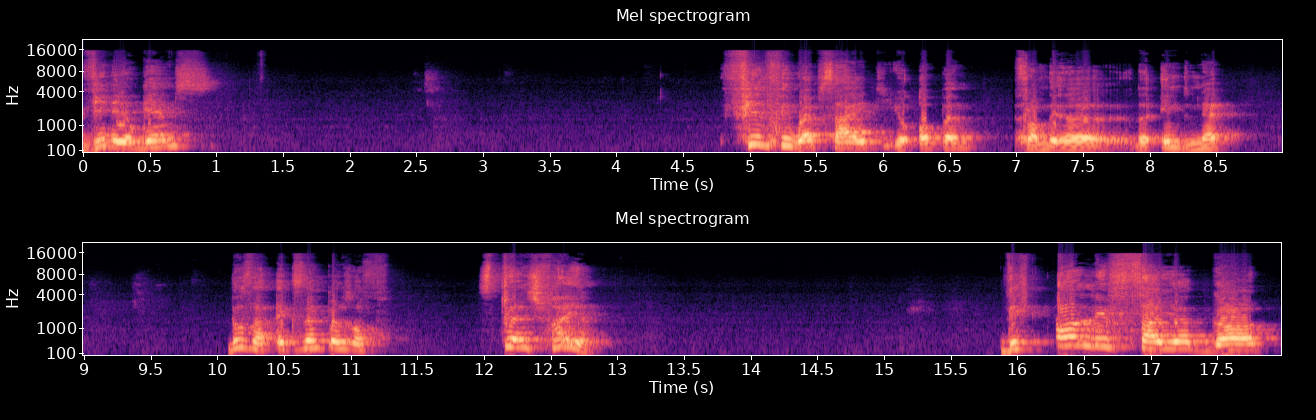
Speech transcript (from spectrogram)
video games, filthy website you open from the, uh, the internet. Those are examples of strange fire. The only fire God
